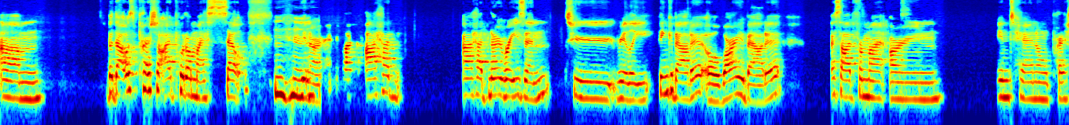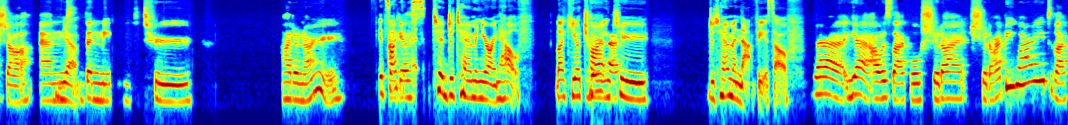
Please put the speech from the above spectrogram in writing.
Um, but that was pressure I put on myself. mm-hmm. You know, like I had I had no reason to really think about it or worry about it aside from my own internal pressure and Yeah. the need to I don't know. it's like to determine your own health like you're trying Yeah. to determine that for yourself Yeah, yeah. I was like, well, should I should I be worried? Like,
